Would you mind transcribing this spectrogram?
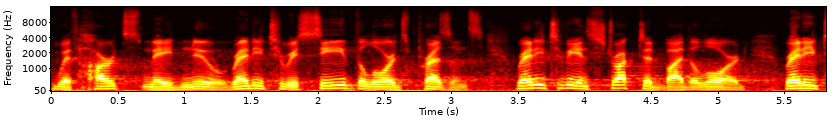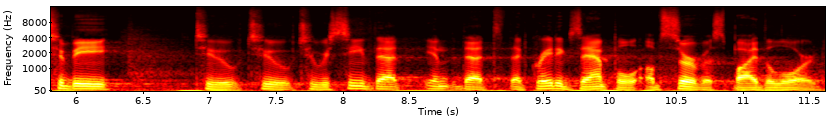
with hearts made new, ready to receive the Lord's presence, ready to be instructed by the Lord, ready to be to, to, to receive that, that, that great example of service by the Lord.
